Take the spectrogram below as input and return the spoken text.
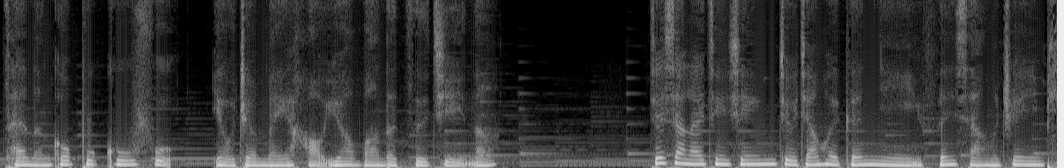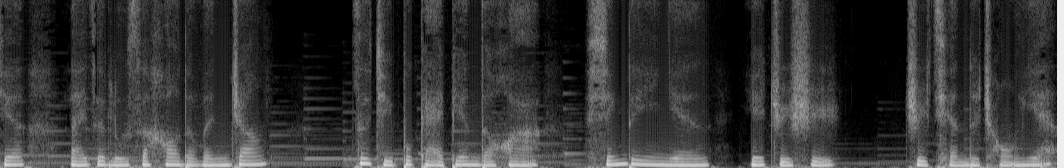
才能够不辜负有着美好愿望的自己呢？接下来静心就将会跟你分享这一篇来自卢思浩的文章。自己不改变的话，新的一年也只是之前的重演。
